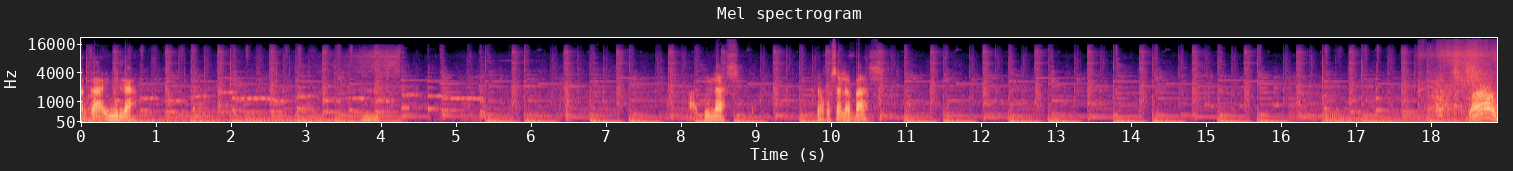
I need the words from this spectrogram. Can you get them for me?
pagkain nila. Madulas. Dito ako sa labas. Wow,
